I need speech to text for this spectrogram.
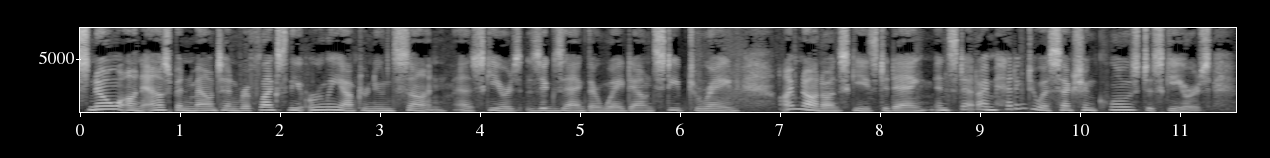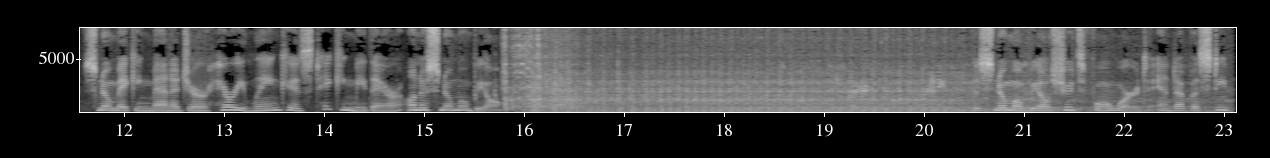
Snow on Aspen Mountain reflects the early afternoon sun as skiers zigzag their way down steep terrain. I'm not on skis today. Instead, I'm heading to a section closed to skiers. Snowmaking manager Harry Link is taking me there on a snowmobile. The snowmobile shoots forward and up a steep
